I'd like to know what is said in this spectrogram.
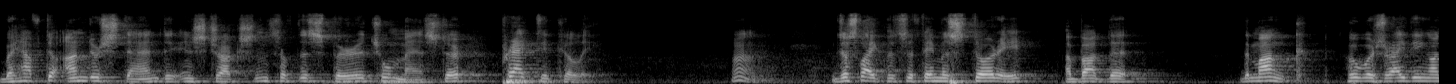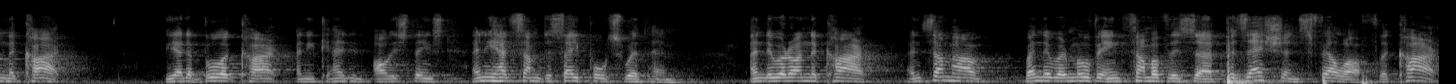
we have to understand the instructions of the spiritual master practically. Hmm. Just like there's a famous story about the, the monk who was riding on the cart. He had a bullock cart and he had all these things and he had some disciples with him and they were on the cart and somehow when they were moving some of his uh, possessions fell off the cart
